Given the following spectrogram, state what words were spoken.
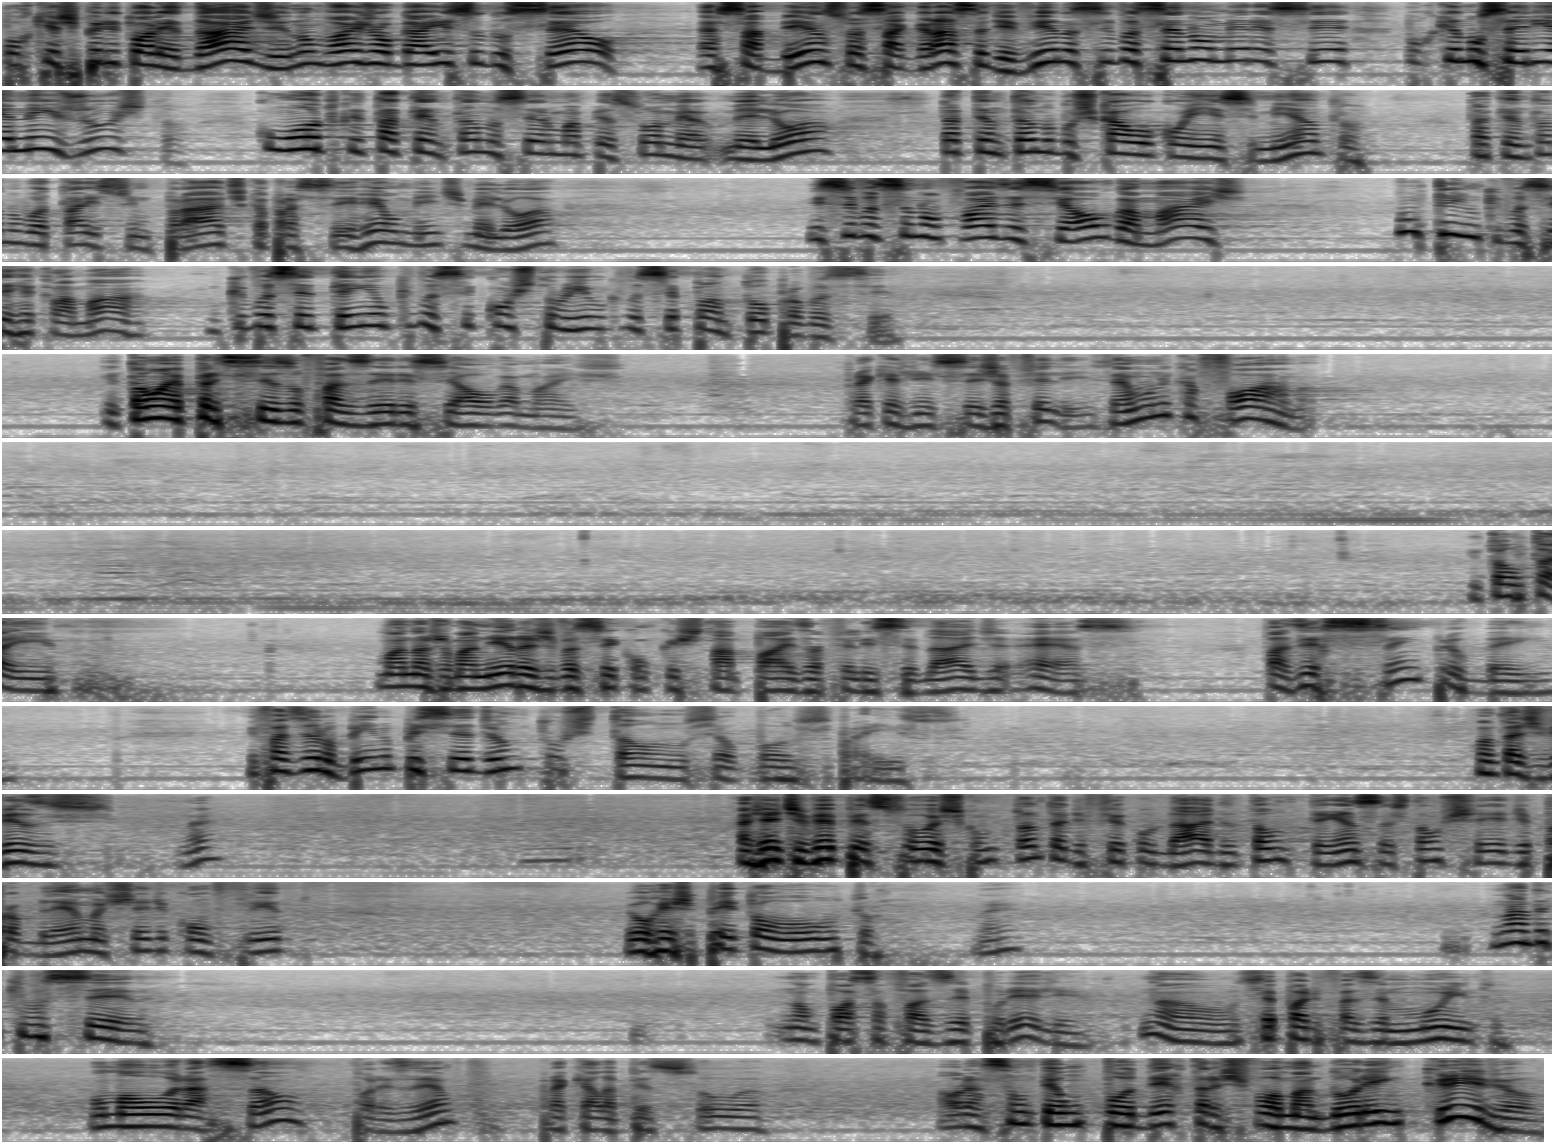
Porque a espiritualidade não vai jogar isso do céu, essa benção, essa graça divina, se você não merecer, porque não seria nem justo. Com outro que está tentando ser uma pessoa me melhor, está tentando buscar o conhecimento, está tentando botar isso em prática para ser realmente melhor. E se você não faz esse algo a mais, não tem o que você reclamar. O que você tem é o que você construiu, o que você plantou para você. Então é preciso fazer esse algo a mais para que a gente seja feliz. É a única forma. Então tá aí. Uma das maneiras de você conquistar a paz, a felicidade é essa. Fazer sempre o bem. E fazer o bem não precisa de um tostão no seu bolso para isso. Quantas vezes, né? A gente vê pessoas com tanta dificuldade, tão tensas, tão cheias de problemas, cheias de conflito. E o respeito ao outro, né? Nada que você não possa fazer por ele? Não, você pode fazer muito. Uma oração, por exemplo, para aquela pessoa. A oração tem um poder transformador incrível.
